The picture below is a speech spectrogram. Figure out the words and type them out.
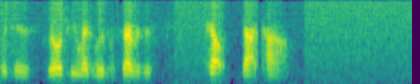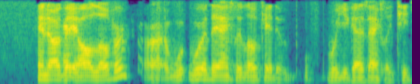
which is Realty Resolution Services help dot com. And are they all over? Or where are they actually located? Where you guys actually teach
